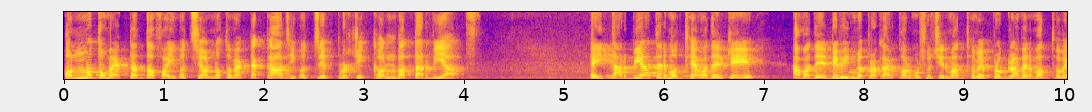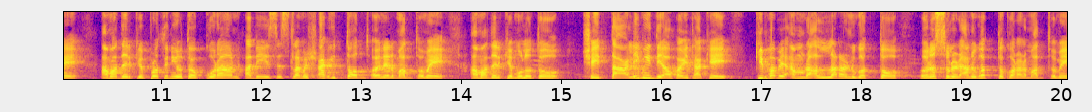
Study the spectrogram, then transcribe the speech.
অন্যতম একটা দফাই হচ্ছে, অন্যতম একটা কাজই হচ্ছে প্রশিক্ষণ বা তারবিয়াত। এই তারবিয়াতের মধ্যে আমাদেরকে, আমাদের বিভিন্ন প্রকার কর্মসূচির মাধ্যমে, প্রোগ্রামের মাধ্যমে, আমাদেরকে প্রতিনিয়ত কোরআন, হাদিস, ইসলামের সাহিত্য অধ্যয়নের মাধ্যমে আমাদেরকে মূলত সেই তালিমই দেওয়া হয়ে থাকে। কীভাবে আমরা আল্লাহর আনুগত্য, রসুলের আনুগত্য করার মাধ্যমে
